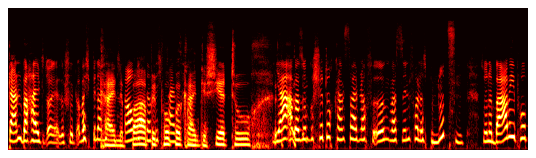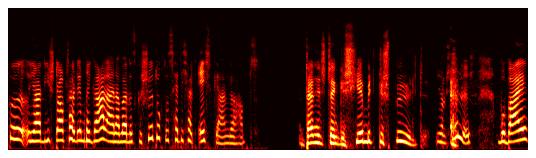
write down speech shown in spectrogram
Dann behaltet euer Geschirr. Aber ich bin damit Keine traurig, Barbie-Puppe, kein Geschirrtuch. Ja, aber so ein Geschirrtuch kannst du halt noch für irgendwas Sinnvolles benutzen. So eine Barbie-Puppe, ja, die staubt halt im Regal ein, aber das Geschirrtuch, das hätte ich halt echt gern gehabt. Dann hättest du dein Geschirr mitgespült. Ja, natürlich. Wobei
